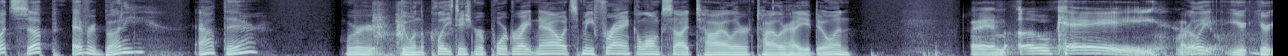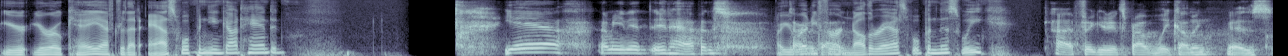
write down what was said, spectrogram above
What's up, everybody out there? We're doing the PlayStation report right now. It's me, Frank, alongside Tyler. Tyler, how you doing? I am okay. How really, you? you're you're you're you're okay after that ass whooping you got handed? Yeah, I mean it. It happens. Are you ready for another ass whooping this week? I figured it's probably coming as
